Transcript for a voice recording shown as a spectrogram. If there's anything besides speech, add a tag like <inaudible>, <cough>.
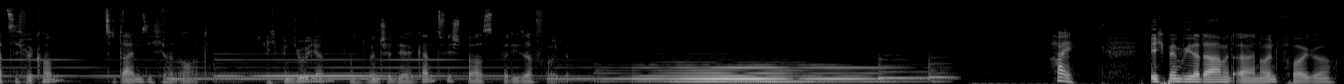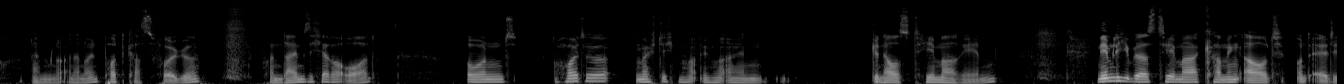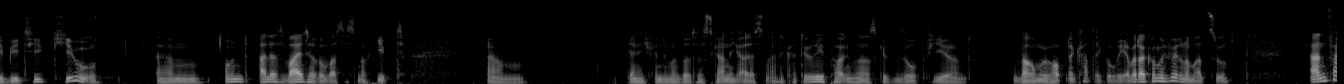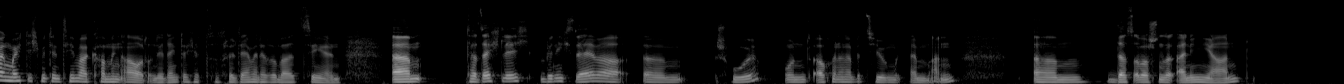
Herzlich willkommen zu deinem sicheren Ort. Ich bin Julian und wünsche dir ganz viel Spaß bei dieser Folge. Hi, ich bin wieder da mit einer neuen Folge, einer neuen Podcast-Folge von deinem sicherer Ort. Und heute möchte ich mal über ein genaues Thema reden, nämlich über das Thema Coming Out und LGBTQ ähm, und alles weitere, was es noch gibt. Ähm, denn ich finde, man sollte das gar nicht alles in eine Kategorie packen, sondern es gibt so viel und warum überhaupt eine Kategorie. Aber da komme ich später nochmal zu. Anfangen möchte ich mit dem Thema Coming Out und ihr denkt euch jetzt, was will der mir darüber erzählen? Ähm, tatsächlich bin ich selber ähm, schwul und auch in einer Beziehung mit einem Mann. Ähm, das aber schon seit einigen Jahren.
